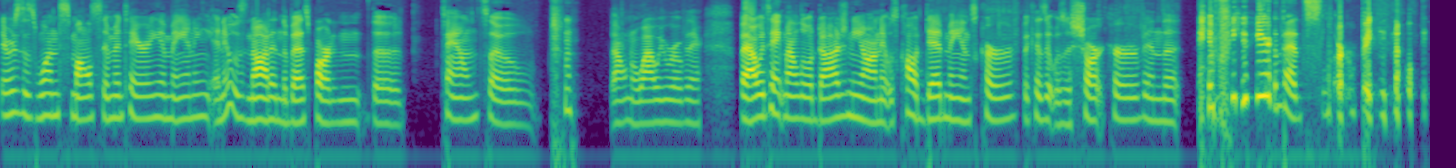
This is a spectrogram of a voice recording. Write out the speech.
there was this one small cemetery in Manning, and it was not in the best part of the town. So I don't know why we were over there. But I would take my little Dodge Neon. It was called Dead Man's Curve because it was a sharp curve, and the if you hear that slurping noise.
